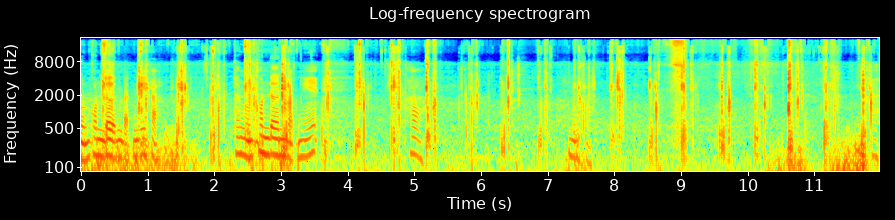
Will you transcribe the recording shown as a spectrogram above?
นนคนเดินแบบนี้ค่ะ ถนนคนเดินแบบนี้ค่ะนี่ค่ะนี่ค่ะ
